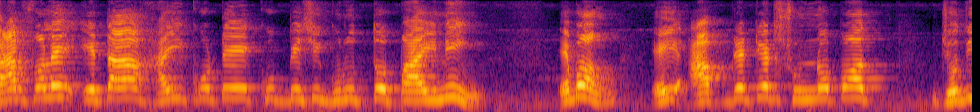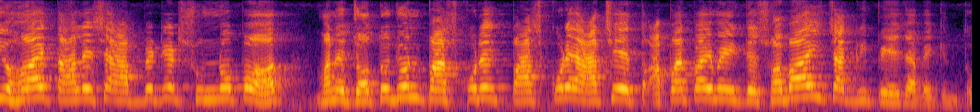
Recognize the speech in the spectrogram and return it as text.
তার ফলে এটা হাইকোর্টে খুব বেশি গুরুত্ব পায়নি এবং এই আপডেটেড শূন্যপদ যদি হয়, তাহলে সে আপডেটেড শূন্যপদ মানে যতজন পাস করে পাস করে আছে আপার প্রাইমারিতে সবাই চাকরি পেয়ে যাবে কিন্তু।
